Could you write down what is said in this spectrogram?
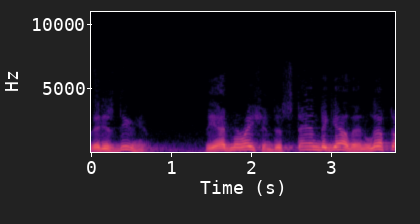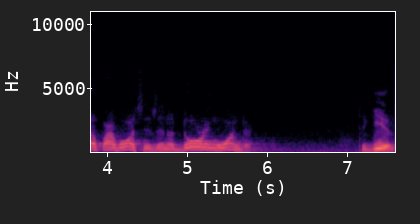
that is due Him. The admiration, to stand together and lift up our voices in adoring wonder. To give.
